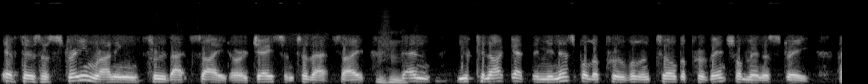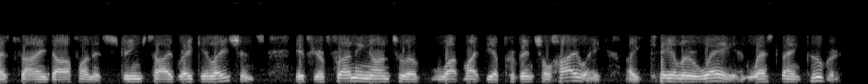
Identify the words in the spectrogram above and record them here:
If there's a stream running through that site or adjacent to that site, mm-hmm. then you cannot get the municipal approval until the provincial ministry has signed off on its streamside regulations. If you're fronting onto a, what might be a provincial highway, like Taylor Way in West Vancouver,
